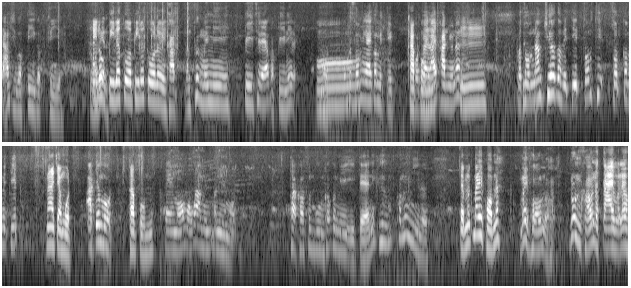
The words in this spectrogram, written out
สามสิบกว่าปีเกับสี่ให้ลูกปีละตัวปีละตัวเลยครับ มันเพิ่งไม่มีปีที่แล้วกับปีนี้แหละอ๋อหมดผมผสมยังไงก็ไม่ติดครับหมดผมไปหลายพันอยู่นั่นอืมผสมน้ำเชื้อก็ไม่ติดผสมที่สดก็ไม่ติด น่าจะหมดอาจจะหมด ครับผม แต่หมอบอกว่ามันมันมีหมด ถ้าเขาสมบูรณ์เขาก็มีอีกแต่นี่คือเขาไม่มีเลย แต่มันก็ไม่ได้ผอมนะไม่พร้อมหรอกครับ รุ่นเขาน่ะตายหมดแล้ว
